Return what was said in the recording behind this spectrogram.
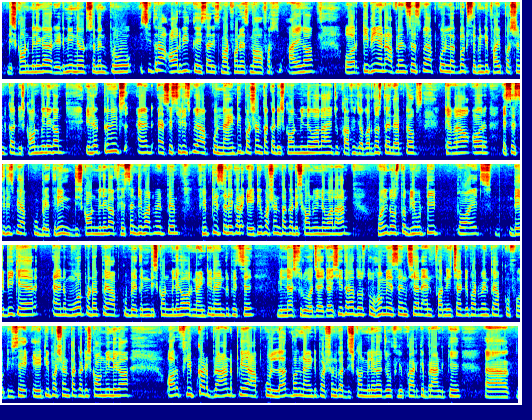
डिस्काउंट मिलेगा। रेडमी नोट सेवन प्रो इसी तरह और भी कई सारे स्मार्टफ़ोन है, इसमें ऑफ़र आएगा। और टीवी एंड अप्लाइंसेस पे आपको लगभग सेवेंटी परसेंट का डिस्काउंट मिलेगा। इलेक्ट्रॉनिक्स एंड एसेसरीज पे आपको नाइन्टी तक का डिस्काउंट मिलने वाला है, जो काफ़ी ज़बरदस्त है। लैपटॉप्स कैमरा और एसेसरीज पे आपको बेहतरीन डिस्काउंट मिलेगा। फ़ैशन डिपार्टमेंट पे 50 से लेकर 80 परसेंट तक का डिस्काउंट मिलने वाला है। वहीं दोस्तों beauty toys baby care and more product पे आपको बेहतरीन डिस्काउंट मिलेगा और नाइन्टी नाइन रुपीज़ से मिलना शुरू हो जाएगा। इसी तरह दोस्तों home essential and furniture department पे आपको 40 से 80 परसेंट तक का डिस्काउंट मिलेगा और फ्लिपकार्ट ब्रांड पे आपको लगभग 90 परसेंट का डिस्काउंट मिलेगा जो फ्लिपकार्ट के ब्रांड के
